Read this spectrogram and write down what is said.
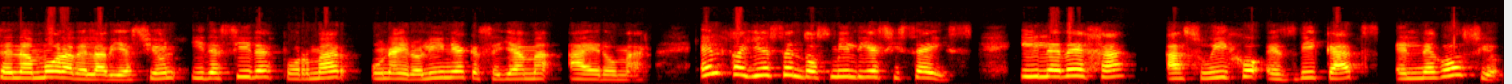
se enamora de la aviación y decide formar una aerolínea que se llama Aeromar. Él fallece en 2016 y le deja a su hijo Svi Katz el negocio.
